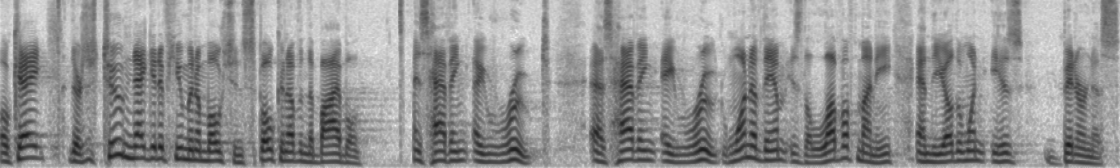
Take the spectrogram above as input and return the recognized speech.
okay? There's two negative human emotions spoken of in the Bible as having a root. As having a root. One of them is the love of money, and the other one is bitterness.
